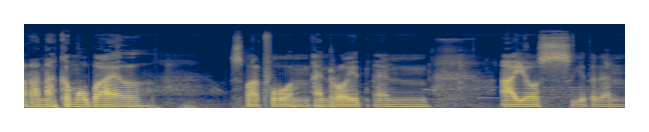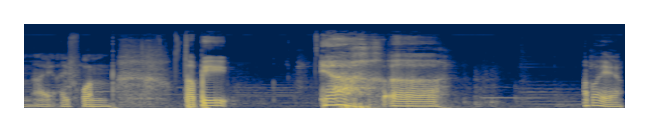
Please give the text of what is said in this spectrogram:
meranah ke mobile, smartphone, Android and iOS gitu kan, I iPhone. Tapi ya uh, apa ya?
